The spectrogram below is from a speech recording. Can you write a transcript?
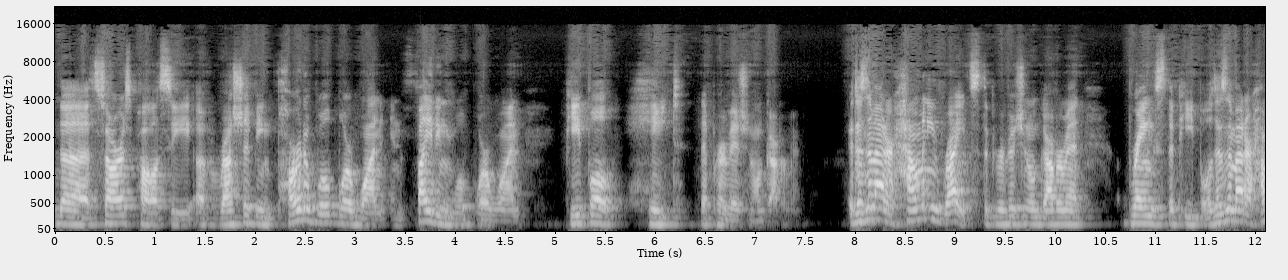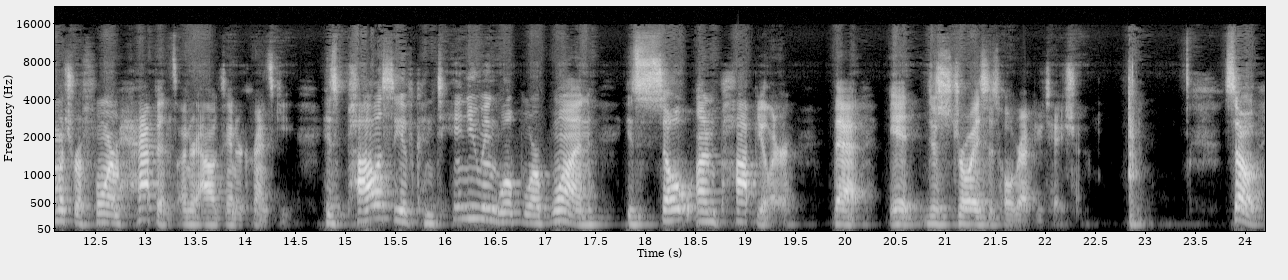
the Tsar's policy of Russia being part of World War I and fighting World War I, people hate the provisional government. It doesn't matter how many rights the provisional government brings the people. It doesn't matter how much reform happens under Alexander Kerensky. His policy of continuing World War I is so unpopular that it destroys his whole reputation. So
